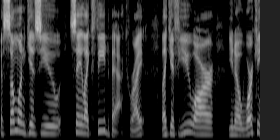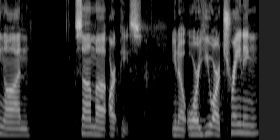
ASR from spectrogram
if someone gives you say like feedback right like if you are you know working on some uh, art piece you know or you are training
